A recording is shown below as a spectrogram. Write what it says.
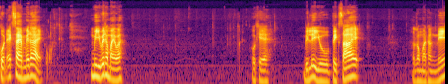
กด exam ไม่ได้ มีไว้ทำไมวะ โอเค บิลลี่อยู่ปีกซ้าย เราต้องมาทางนี้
